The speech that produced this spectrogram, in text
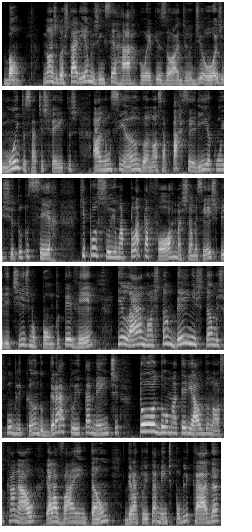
Bom, nós gostaríamos de encerrar o episódio de hoje muito satisfeitos anunciando a nossa parceria com o Instituto Ser, que possui uma plataforma, chama-se espiritismo.tv, e lá nós também estamos publicando gratuitamente todo o material do nosso canal. Ela vai então gratuitamente publicada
